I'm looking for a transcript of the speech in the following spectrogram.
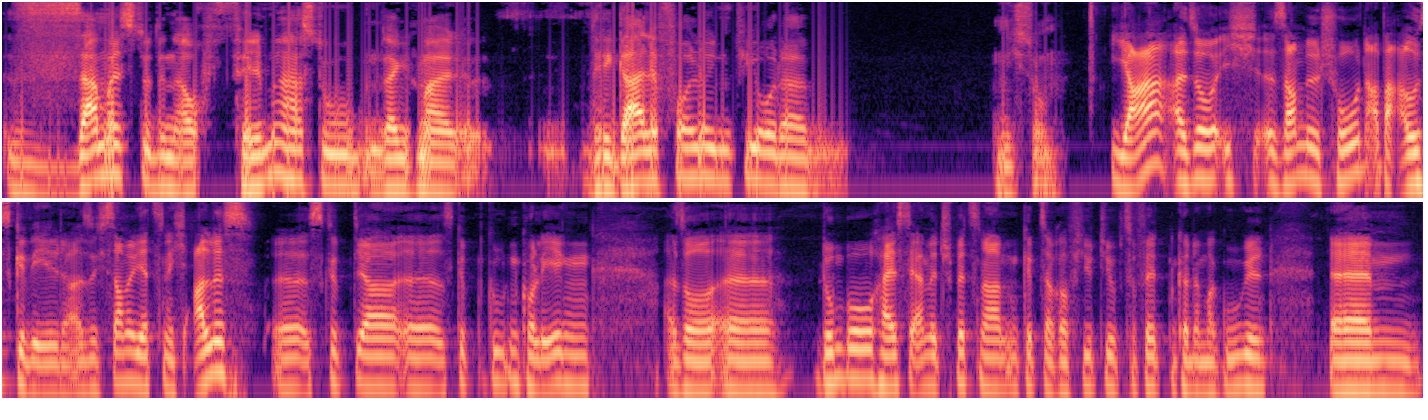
sammelst du denn auch Filme? Hast du, sag ich mal, Regale voll irgendwie oder nicht so? Ja, also ich sammle schon, aber ausgewählte. Also ich sammle jetzt nicht alles. Äh, es gibt ja, äh, es gibt einen guten Kollegen, also äh, Dumbo heißt er mit Spitznamen, gibt's auch auf YouTube zu finden, könnt ihr mal googeln. Ähm,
